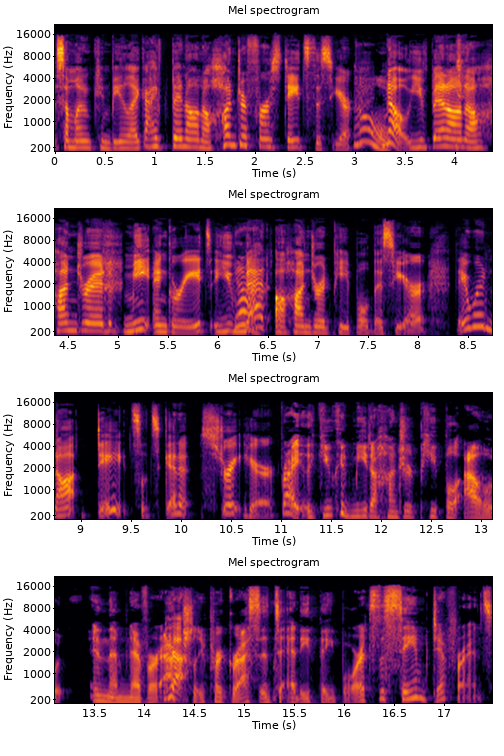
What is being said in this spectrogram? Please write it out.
someone can be like, I've been on a hundred first dates this year. No. No, you've been on a hundred meet and greets. You Yeah. met a hundred people this year. They were not dates. Let's get it straight here. Right. Like you could meet a hundred people out and them never Yeah. actually progress into anything more. It's the same difference.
